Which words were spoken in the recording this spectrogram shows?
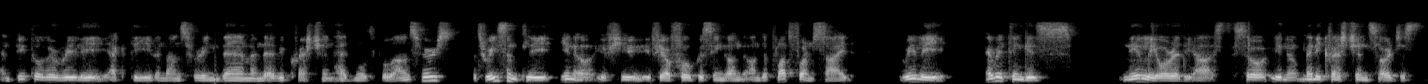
and people were really active and answering them and every question had multiple answers. But recently you know if you if you're focusing on on the platform side really everything is nearly already asked. So you know many questions are just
